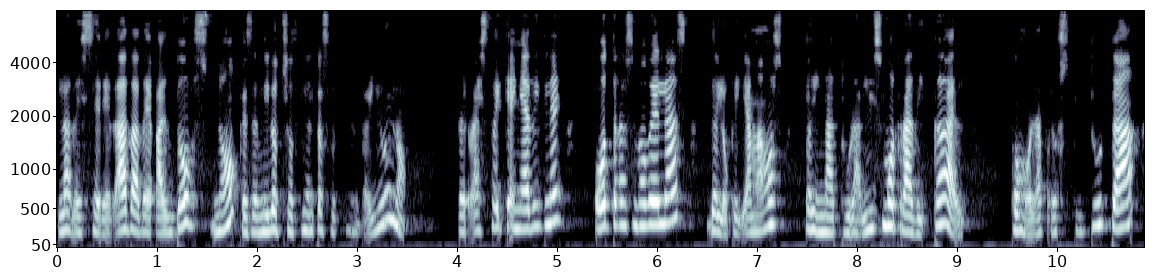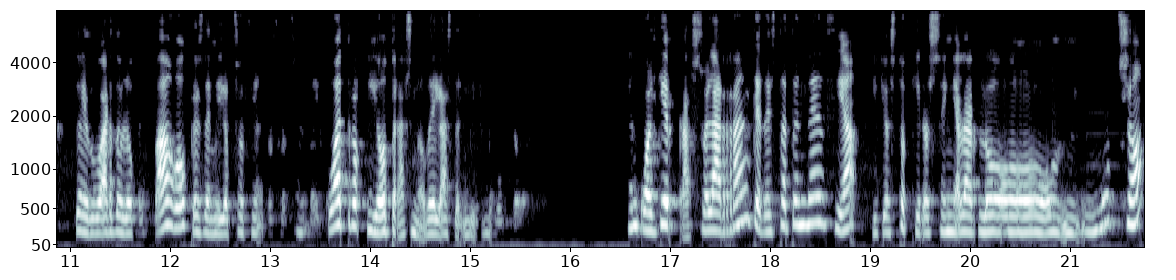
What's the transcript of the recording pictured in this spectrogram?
la desheredada de Galdós, ¿no? que es de 1881. Pero a esto hay que añadirle otras novelas de lo que llamamos el naturalismo radical, como La prostituta de Eduardo López Pago, que es de 1884, y otras novelas del mismo autor. En cualquier caso, el arranque de esta tendencia, y yo esto quiero señalarlo mucho,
